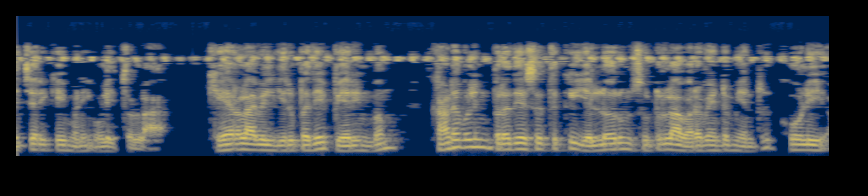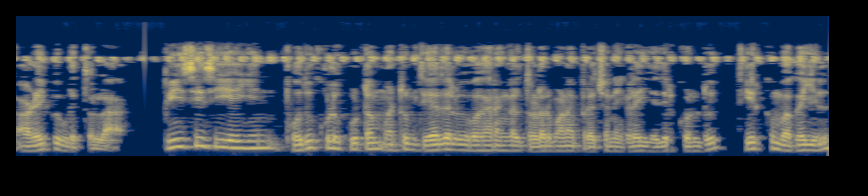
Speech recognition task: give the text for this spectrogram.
எச்சரிக்கை மணி ஒழித்துள்ளார் கேரளாவில் இருப்பதே பேரின்பம் கடவுளின் பிரதேசத்துக்கு எல்லோரும் சுற்றுலா வர வேண்டும் என்று கோலி அழைப்பு விடுத்துள்ளார். பிசிசிஐயின் பொதுக்குழு கூட்டம் மற்றும் தேர்தல் விவகாரங்கள் தொடர்பான பிரச்சனைகளை எதிர்கொண்டு தீர்க்கும் வகையில்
